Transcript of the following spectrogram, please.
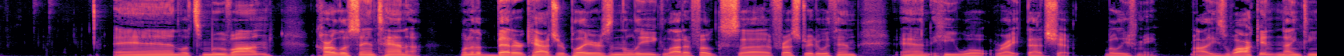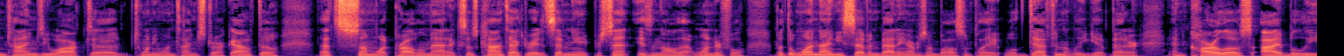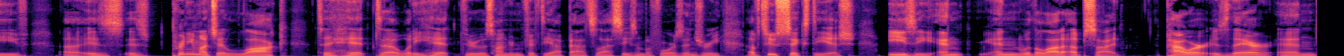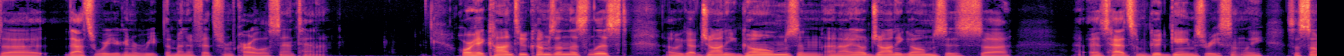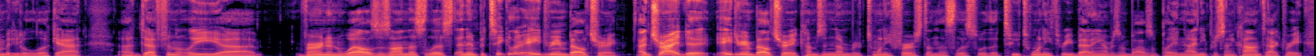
And let's move on. Carlos Santana one of the better catcher players in the league. A lot of folks uh, frustrated with him, and he will right that ship. Believe me. Uh, he's walking 19 times he walked, uh, 21 times struck out, though that's somewhat problematic. So his contact rate at 78% isn't all that wonderful, but the 197 batting average on balls in play will definitely get better. And Carlos, I believe, uh, is is pretty much a lock to hit uh, what he hit through his 150 at bats last season before his injury of 260 ish, easy and and with a lot of upside. Power is there, and uh, that's where you're going to reap the benefits from Carlos Santana. Jorge Cantu comes on this list. Uh, we got Jonny Gomes, and, and I know Jonny Gomes is uh, has had some good games recently, so somebody to look at. Uh, definitely uh, Vernon Wells is on this list, and in particular, Adrian Beltre. I tried to. Adrian Beltre comes in number 21st on this list with a 223 batting average on balls in play, 90% contact rate.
